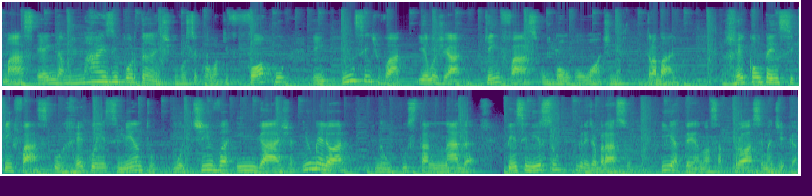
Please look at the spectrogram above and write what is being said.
Mas é ainda mais importante que você coloque foco em incentivar e elogiar quem faz um bom ou um ótimo trabalho. Recompense quem faz. O reconhecimento motiva e engaja. E o melhor, não custa nada. Pense nisso, um grande abraço e até a nossa próxima dica.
